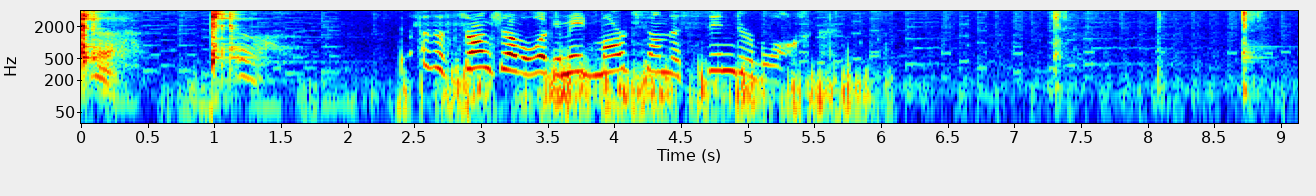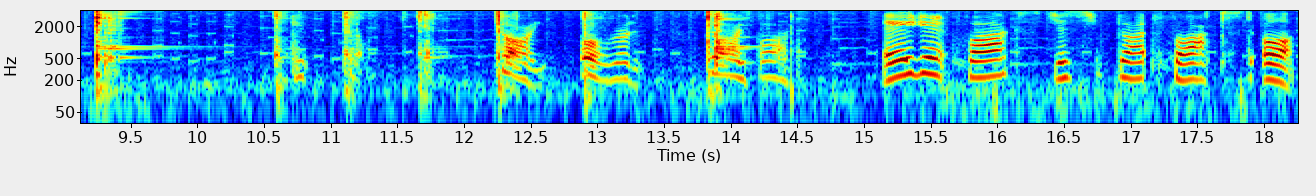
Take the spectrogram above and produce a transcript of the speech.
Ugh. Ugh. This is a strong shovel. Look, it made marks on the cinder block. Sorry. Oh, ready. Sorry, Fox. Agent Fox just got foxed up.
